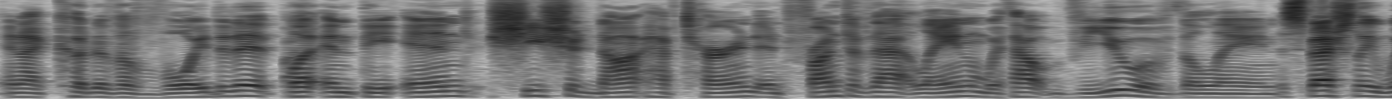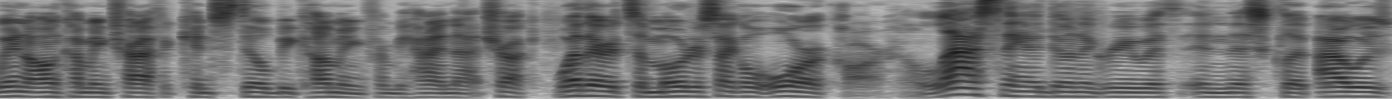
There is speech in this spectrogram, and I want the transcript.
and I could have avoided it. But in the end, she should not have turned in front of that lane without view of the lane, especially when oncoming traffic can still be coming from behind that truck, whether it's a motorcycle or a car. The last thing I don't agree with in this clip, I was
